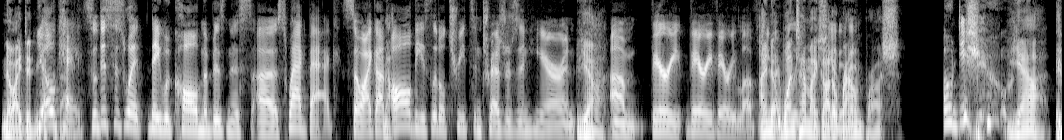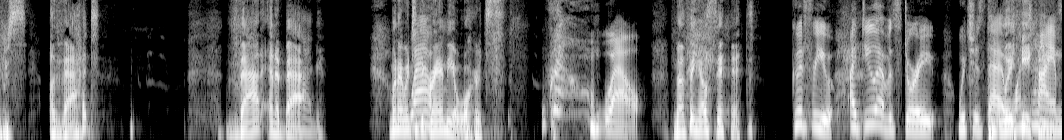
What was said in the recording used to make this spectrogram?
No, I didn't. Yeah, okay. So this is what they would call in the business uh, swag bag. So I got No. all these little treats and treasures in here, and Yeah. um, very, very, very lovely. I know. One really time I got a appreciated it. round brush. Oh, did you? Yeah, it was a that, that, and a bag. When I went to the Grammy Awards, wow. nothing else in it. Good for you. I do have a story, which is that one time,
